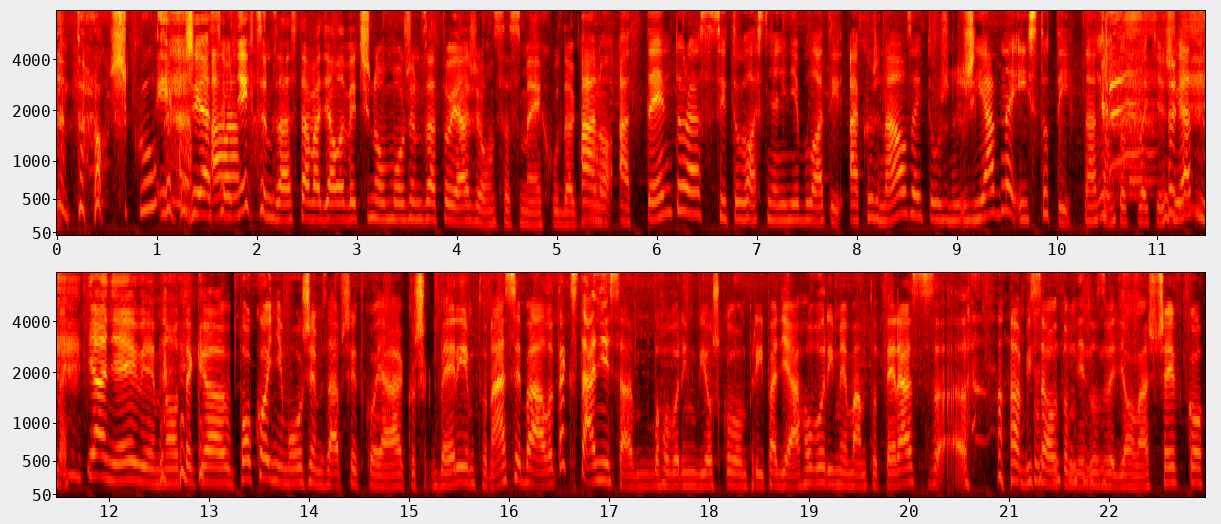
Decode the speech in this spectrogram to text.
trošku. Akože ja si A- ho nechcem zastávať, ale väčšinou môžem za to ja, že on sa smeje chudák. no. Áno, a tento raz si to vlastne ani nebola ty. Akože naozaj tu už žiadne istoty na tomto svete, žiadne. Ja neviem, no tak uh, pokojne môžem za všetko, ja ako však beriem to na seba, ale tak stane sa, hovorím v Joškovom prípade a hovoríme vám to teraz, aby sa o tom nedozvedel náš šéfko,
